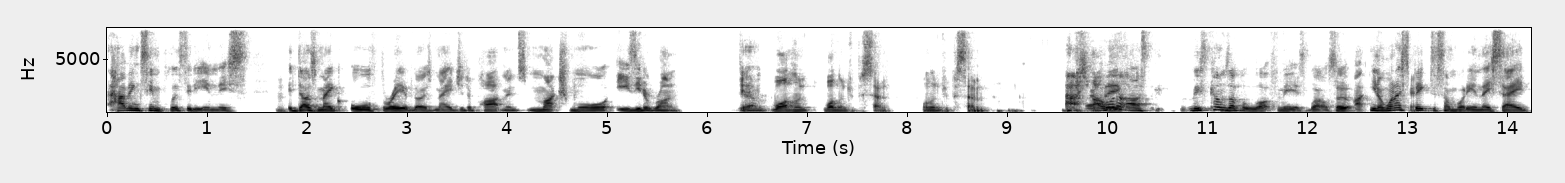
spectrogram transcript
having simplicity in this, mm-hmm. it does make all three of those major departments much more easy to run. Yeah, 100 100%. 100%. Ash, I, I want to ask. This comes up a lot for me as well. So, uh, you know, when I speak to somebody and they say,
